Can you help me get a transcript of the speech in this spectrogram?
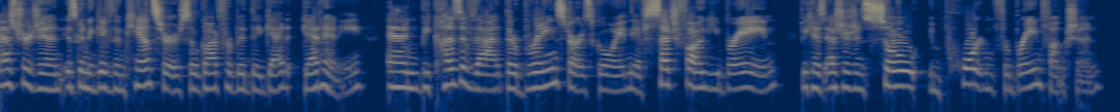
estrogen is going to give them cancer. So God forbid they get, get any. And because of that, their brain starts going. They have such foggy brain because estrogen is so important for brain function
